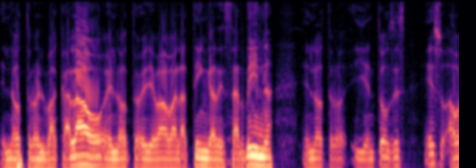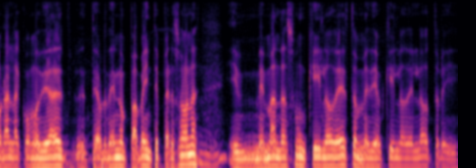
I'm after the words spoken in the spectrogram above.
el otro el bacalao, el otro llevaba la tinga de sardina, el otro, y entonces eso, ahora la comodidad te ordeno para 20 personas y me mandas un kilo de esto, medio kilo del otro y,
